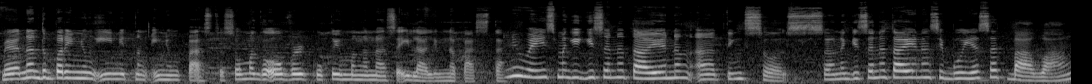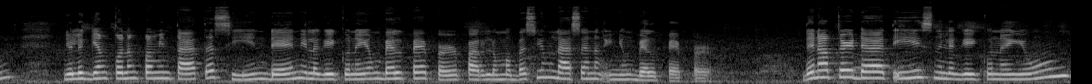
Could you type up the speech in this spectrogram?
Meron, nandun pa rin yung init ng inyong pasta. So, mag-overcook yung mga nasa ilalim na pasta. Anyways, magigisa na tayo ng ating sauce. So, nagisa na tayo ng sibuyas at bawang. Nilagyan ko ng paminta at asin. Then, nilagay ko na yung bell pepper para lumabas yung lasa ng inyong bell pepper. Then after that is, nilagay ko na yung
